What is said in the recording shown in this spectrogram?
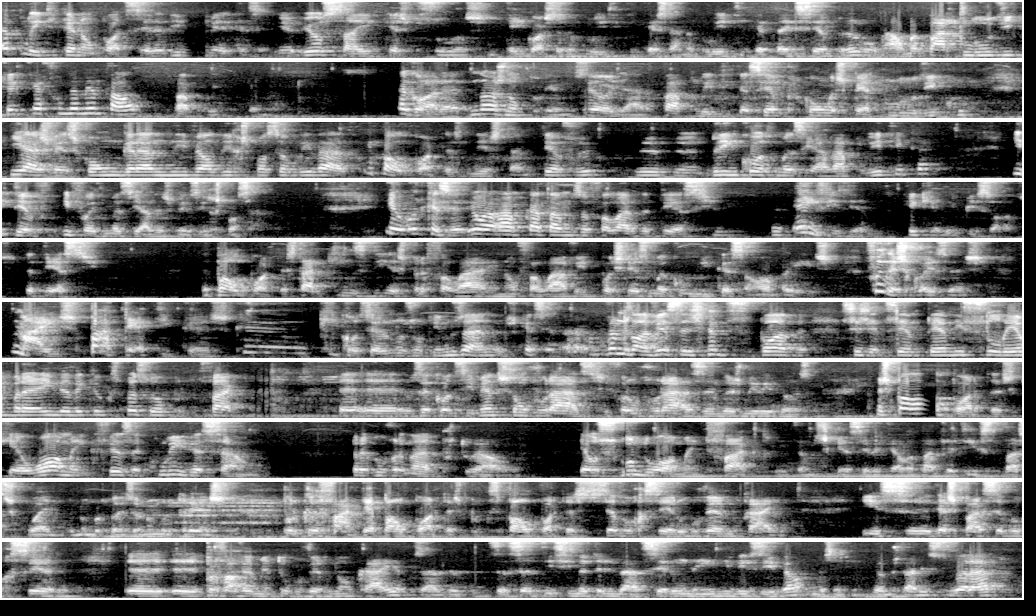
a política não pode ser a quer dizer, eu, eu, sei que as pessoas, quem gosta da política, quem está na política, tem sempre há uma parte lúdica que é fundamental para a política. Agora, nós não podemos é olhar para a política sempre com um aspecto lúdico e às vezes com um grande nível de irresponsabilidade. E Paulo Portas, neste ano, teve, uh, brincou demasiado à política e, teve, e foi demasiadas vezes irresponsável. Eu, quer dizer, eu, há bocado estávamos a falar da TSU. É evidente que aquele episódio da TSU, de Paulo Portas estar 15 dias para falar e não falava e depois fez uma comunicação ao país, foi das coisas mais patéticas que, que aconteceram nos últimos anos. Quer dizer, vamos lá ver se a gente se pode, se a gente se entende e se lembra ainda daquilo que se passou, porque de facto uh, uh, os acontecimentos são vorazes e foram vorazes em 2012. Mas Paulo Portas, que é o homem que fez a coligação para governar Portugal, é o segundo homem, de facto, e vamos esquecer aquela patetice de Passos Coelho, do número 2 ou número 3, porque de facto é Paulo Portas, porque se Paulo Portas se aborrecer, o governo cai. E se Gaspar se aborrecer, eh, eh, provavelmente o governo não cai, apesar da Santíssima Trindade ser una e indivisível, mas enfim, vamos dar isso de barato,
